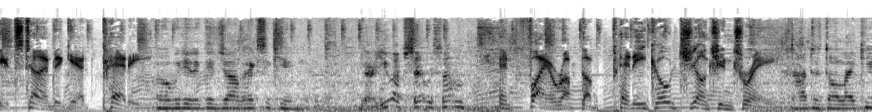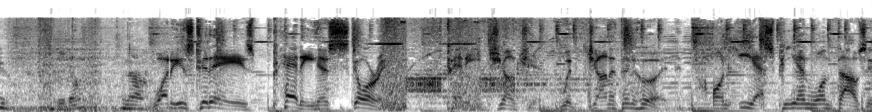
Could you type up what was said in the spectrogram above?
It's time to get petty Well, we did a good job executing. Are you upset with something? and fire up the Petticoat Junction train. I just don't like you. You don't? No. What is today's petty story? Petty Junction with Jonathan Hood on ESPN 1000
